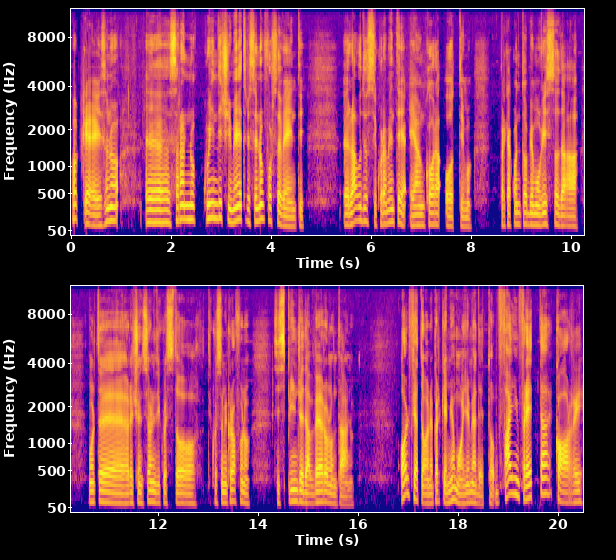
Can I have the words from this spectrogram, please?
Ok sono eh, saranno 15 metri se non forse 20 eh, l'audio sicuramente è ancora ottimo perché a quanto abbiamo visto da molte recensioni di questo, di questo microfono si spinge davvero lontano. Ho il fiatone perché mia moglie mi ha detto fai in fretta corri.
